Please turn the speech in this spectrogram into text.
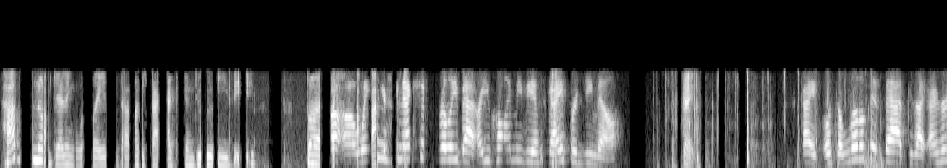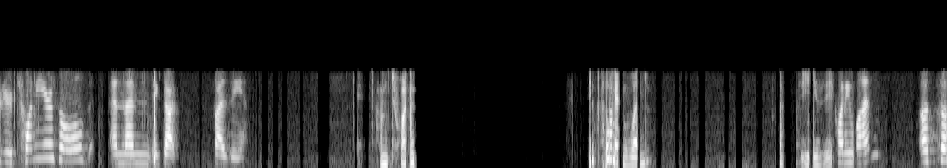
have no getting laid that much I can do it easy. But Uh oh. Wait, your connection's really bad. Are you calling me via Skype or Gmail? Skype. Skype. Oh, it's a little bit bad because I, I heard you're 20 years old and then it got fuzzy. I'm 20. It's England. That's easy. 21? Oh, it's the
